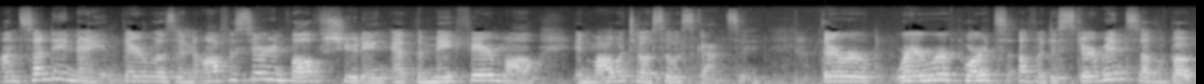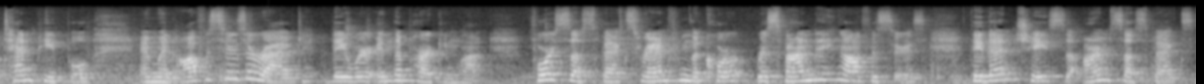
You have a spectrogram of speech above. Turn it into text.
on Sunday night, there was an officer-involved shooting at the Mayfair Mall in Wauwatosa, Wisconsin. There were, reports of a disturbance of about 10 people, and when officers arrived, they were in the parking lot. Four suspects ran from the responding officers. They then chased the armed suspects.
